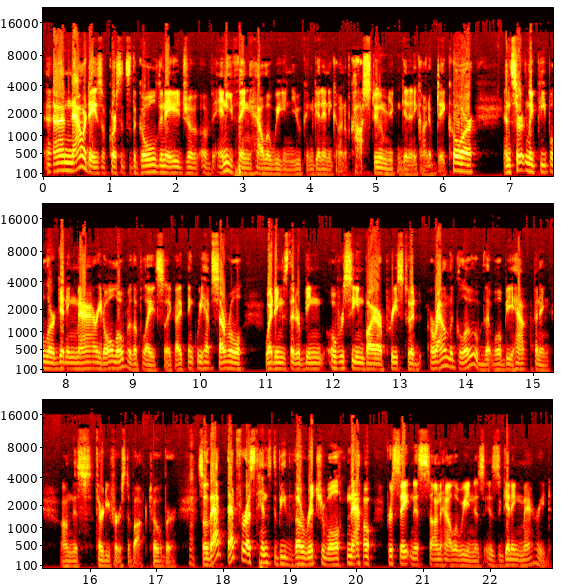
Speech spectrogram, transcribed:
And nowadays, of course, it's the golden age of, of anything Halloween. You can get any kind of costume, you can get any kind of decor, and certainly people are getting married all over the place. Like I think we have several weddings that are being overseen by our priesthood around the globe that will be happening on this 31st of October. Hmm. So that that for us tends to be the ritual now for Satanists on Halloween is is getting married.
